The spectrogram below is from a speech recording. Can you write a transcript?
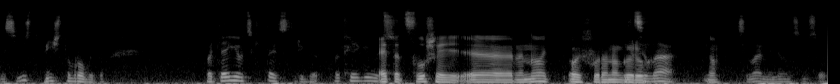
на семиступенчатом роботе. Подтягиваются китайцы, ребят, подтягиваются. Этот, слушай, э, Рено, ой, фу, Рено И говорю. цена, Ну. цена миллион семьсот.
